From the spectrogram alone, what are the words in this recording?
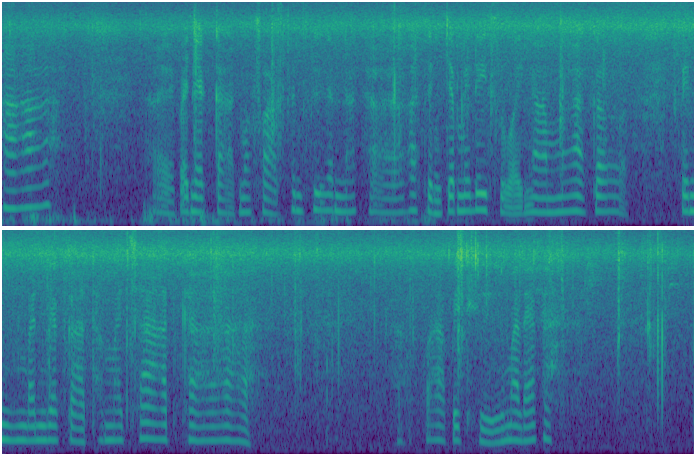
คะ บรรยากาศมาฝากเพื่อนๆนะคะถึงจะไม่ได้สวยงามมากก็เป็นบรรยากาศธรรมชาติค่ะป้าไปถือมาแล้วค่ะ ไป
